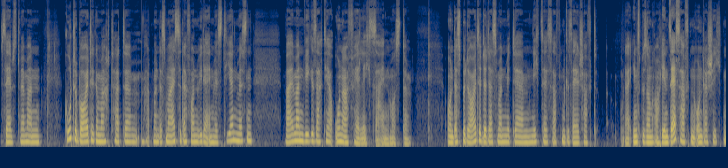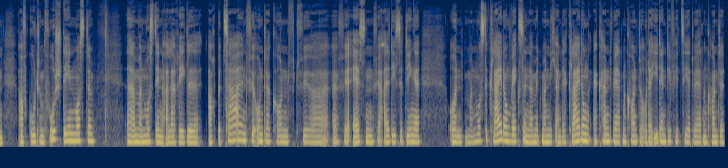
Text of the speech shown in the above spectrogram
selbst wenn man gute Beute gemacht hatte, hat man das meiste davon wieder investieren müssen, weil man, wie gesagt, ja unauffällig sein musste. Und das bedeutete, dass man mit der nicht sesshaften Gesellschaft oder insbesondere auch den sesshaften Unterschichten auf gutem Fuß stehen musste. Äh, man musste in aller Regel auch bezahlen für Unterkunft, für, äh, für Essen, für all diese Dinge. Und man musste Kleidung wechseln, damit man nicht an der Kleidung erkannt werden konnte oder identifiziert werden konnte.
